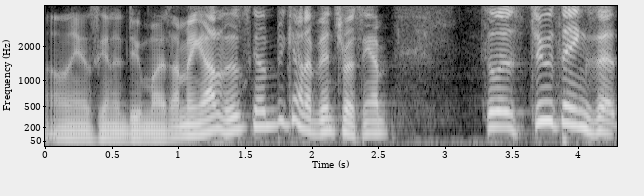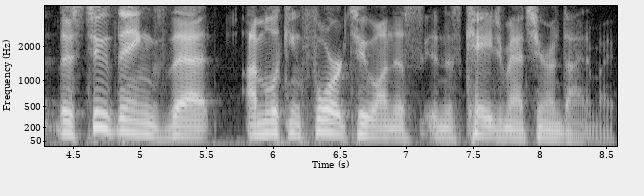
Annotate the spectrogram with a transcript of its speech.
I don't think it's going to do much. I mean, I don't. This is going to be kind of interesting. I'm, so there's two things that there's two things that I'm looking forward to on this in this cage match here on Dynamite.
